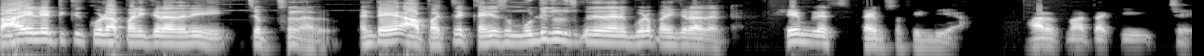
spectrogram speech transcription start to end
టాయిలెట్కి కూడా పనికిరాదని చెప్తున్నారు. అంటే ఆ పత్రిక కనీసం ముడ్డి తుడుచుకునే దానికి కూడా పనికిరాదంట. Shameless Times of India. Bharat మాతాకి జై.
